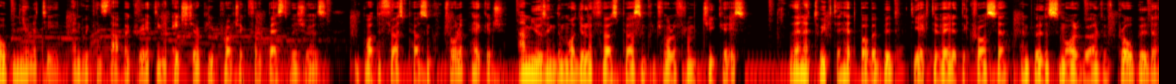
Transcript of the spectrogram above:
Open Unity and we can start by creating an HDRP project for the best visuals. Import the first person controller package. I'm using the modular first person controller from JeCase. Then I tweaked the head bob a bit, deactivated the crosshair and built a small world with Pro Builder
